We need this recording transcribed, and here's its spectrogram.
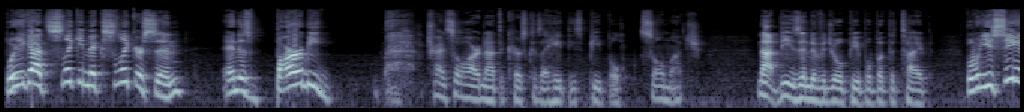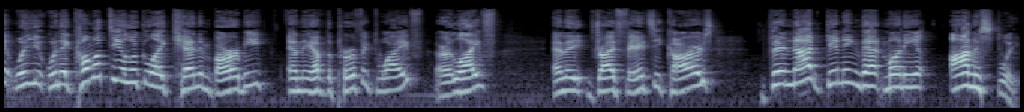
But you got Slicky McSlickerson and his Barbie. I'm so hard not to curse because I hate these people so much. Not these individual people, but the type. But when you see it, when you when they come up to you looking like Ken and Barbie, and they have the perfect wife or life, and they drive fancy cars, they're not getting that money honestly.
